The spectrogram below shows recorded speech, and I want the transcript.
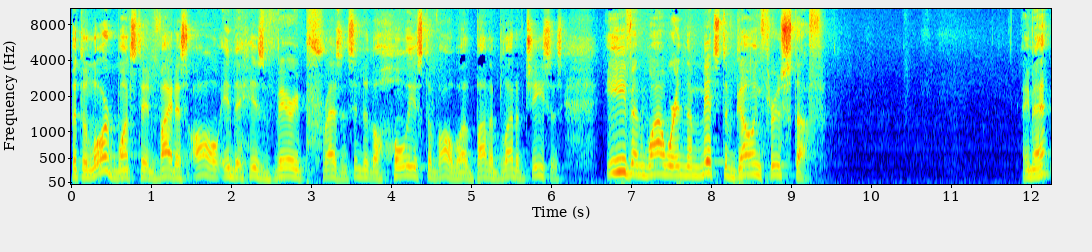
But the Lord wants to invite us all into His very presence, into the holiest of all, by the blood of Jesus, even while we're in the midst of going through stuff. Amen? Amen?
